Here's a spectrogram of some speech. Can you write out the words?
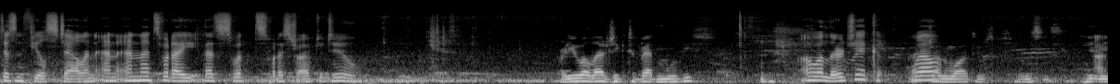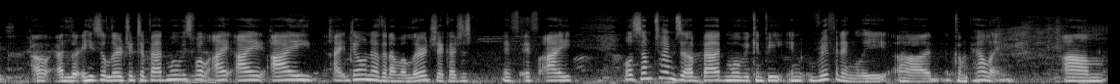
doesn't feel stale, and and, and that's what I that's what what I strive to do. Are you allergic to bad movies? Oh, allergic? Well, John Waters, for instance. He is. Oh, he's allergic to bad movies. Well, I, I, I, I don't know that I'm allergic. I just, if, if I, well, sometimes a bad movie can be in- rivetingly uh, compelling. Um,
